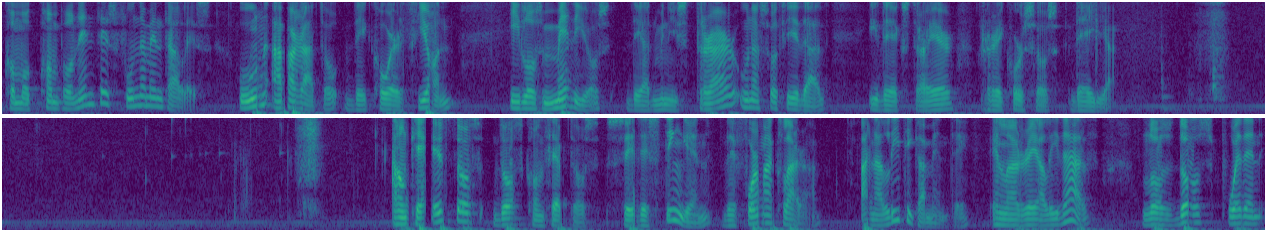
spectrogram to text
como componentes fundamentales un aparato de coerción y los medios de administrar una sociedad y de extraer recursos de ella. Aunque estos dos conceptos se distinguen de forma clara analíticamente, en la realidad los dos pueden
